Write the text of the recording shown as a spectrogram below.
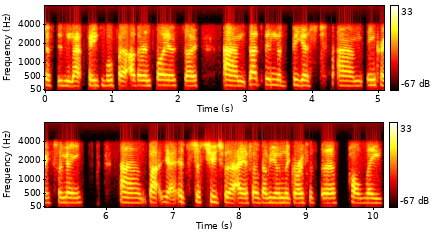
just isn't that feasible for other employers. So, um, that's been the biggest um, increase for me. Um, but yeah, it's just huge for the AFLW and the growth of the whole league,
